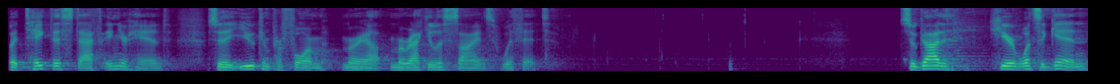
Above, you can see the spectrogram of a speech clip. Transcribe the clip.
But take this staff in your hand, so that you can perform miraculous signs with it. So, God here, once again,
